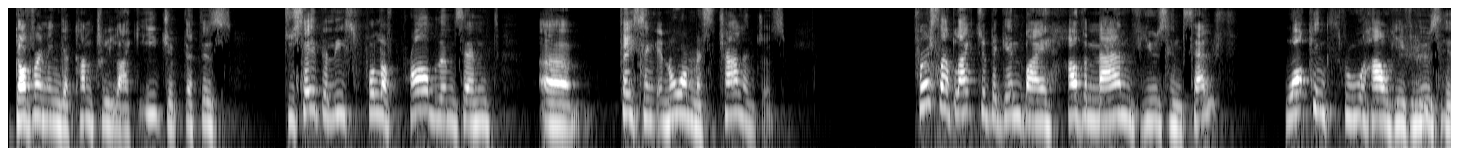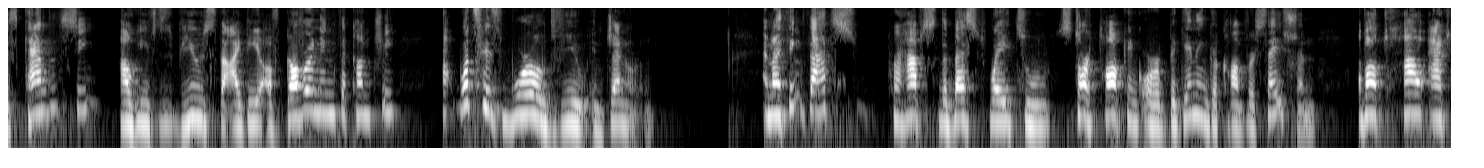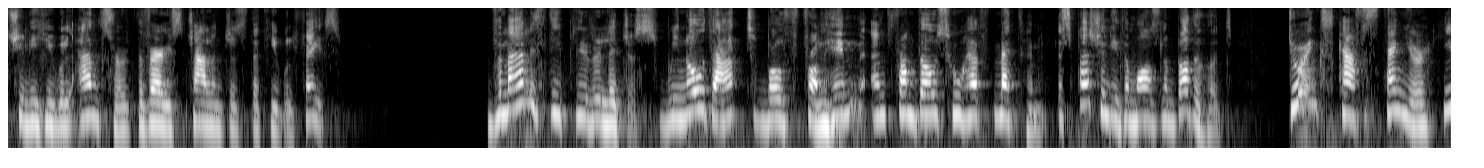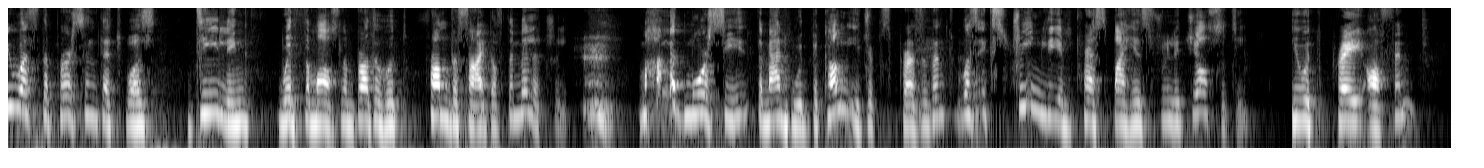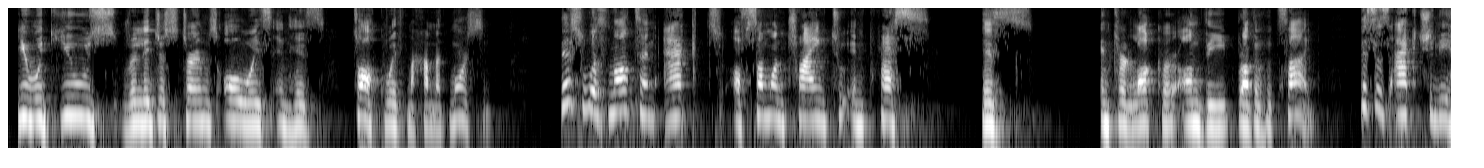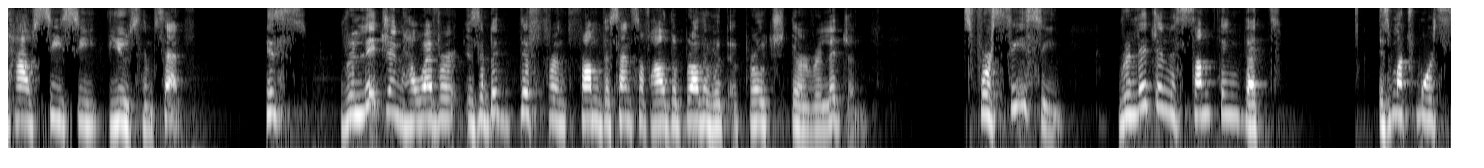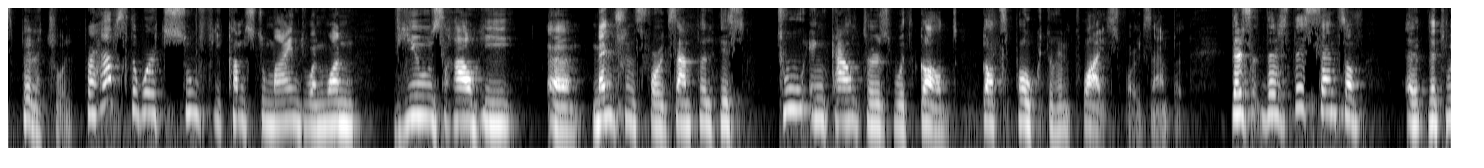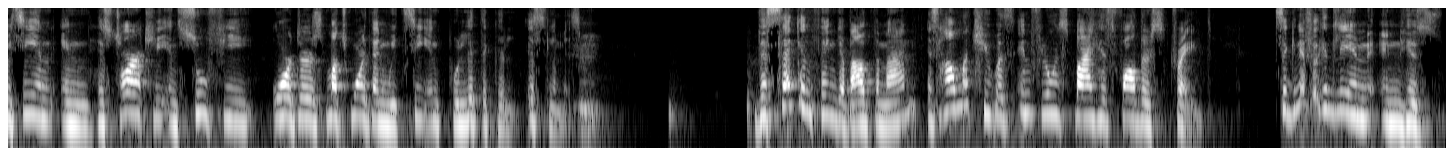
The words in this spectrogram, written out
governing a country like Egypt that is to say the least, full of problems and uh, facing enormous challenges. First, I'd like to begin by how the man views himself, walking through how he views his candidacy, how he views the idea of governing the country, what's his worldview in general. And I think that's perhaps the best way to start talking or beginning a conversation about how actually he will answer the various challenges that he will face. The man is deeply religious. We know that both from him and from those who have met him, especially the Muslim Brotherhood. During SCAF's tenure, he was the person that was dealing with the Muslim Brotherhood from the side of the military. Mohammed Morsi, the man who would become Egypt's president, was extremely impressed by his religiosity. He would pray often. He would use religious terms always in his talk with Mohammed Morsi. This was not an act of someone trying to impress his interlocutor on the Brotherhood side. This is actually how Sisi views himself. His religion, however, is a bit different from the sense of how the Brotherhood approached their religion. For Sisi, religion is something that is much more spiritual. Perhaps the word Sufi comes to mind when one views how he uh, mentions, for example, his two encounters with God. God spoke to him twice, for example. There's, there's this sense of uh, that we see in, in historically in Sufi orders much more than we'd see in political Islamism. The second thing about the man is how much he was influenced by his father's trade. Significantly, in, in his,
